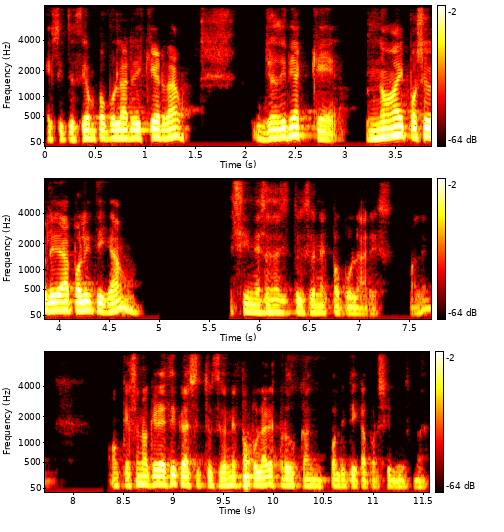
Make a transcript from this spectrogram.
institución popular de izquierda, yo diría que no hay posibilidad política sin esas instituciones populares. Aunque eso no quiere decir que las instituciones populares produzcan política por sí mismas.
